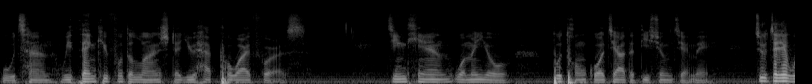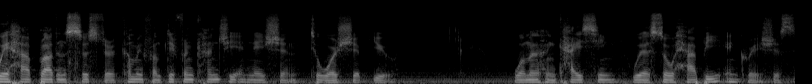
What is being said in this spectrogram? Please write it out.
午餐，We thank you for the lunch that you have provided for us。今天我们有不同国家的弟兄姐妹。 Today we have brother and sister coming from different country and nation to worship you. 我们很开心，We are so happy and gracious.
